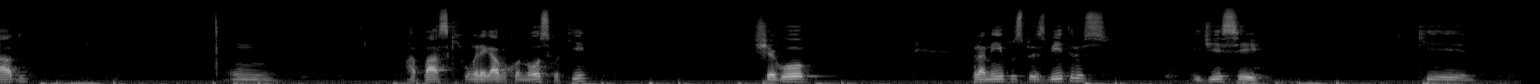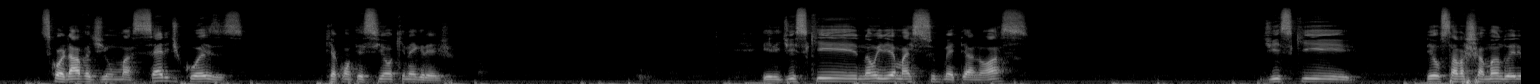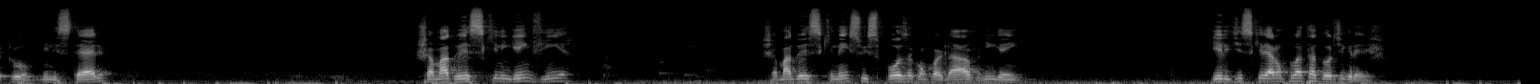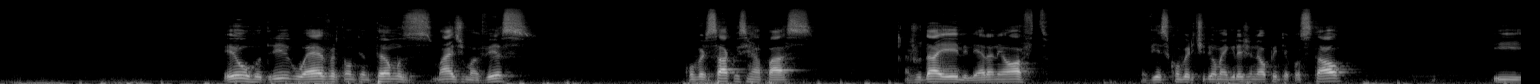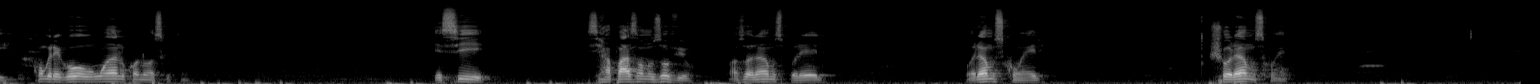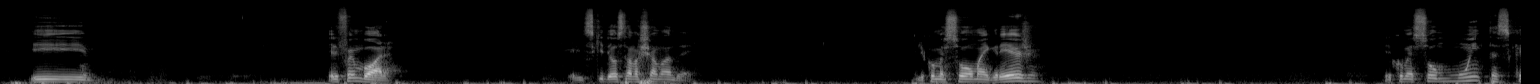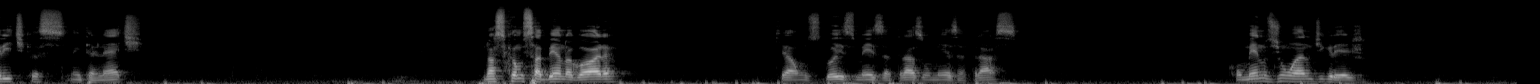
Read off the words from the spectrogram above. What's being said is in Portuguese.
passado, um rapaz que congregava conosco aqui chegou para mim e para os presbíteros e disse que discordava de uma série de coisas que aconteciam aqui na igreja. Ele disse que não iria mais se submeter a nós. Disse que Deus estava chamando ele para o ministério. Chamado esse que ninguém vinha. Chamado esse que nem sua esposa concordava, ninguém. E ele disse que ele era um plantador de igreja. Eu, Rodrigo, Everton tentamos mais de uma vez conversar com esse rapaz, ajudar ele, ele era neófito. Havia se convertido em uma igreja neopentecostal e congregou um ano conosco aqui. Esse, esse rapaz não nos ouviu. Nós oramos por ele, oramos com ele, choramos com ele. E ele foi embora. Ele disse que Deus estava chamando ele. Ele começou uma igreja. Ele começou muitas críticas na internet. Nós ficamos sabendo agora que há uns dois meses atrás, um mês atrás, com menos de um ano de igreja,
